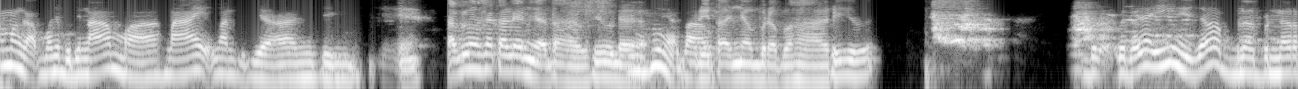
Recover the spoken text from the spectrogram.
emang nggak mau nyebutin nama naik nanti dia anjing Iya. tapi masa kalian nggak tahu sih udah nggak tahu. beritanya berapa hari juga bedanya ini ya benar-benar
